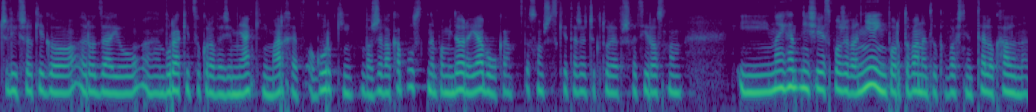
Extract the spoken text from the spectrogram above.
czyli wszelkiego rodzaju e, buraki cukrowe, ziemniaki, marchew, ogórki, warzywa kapustne, pomidory, jabłka. To są wszystkie te rzeczy, które w Szwecji rosną i najchętniej się je spożywa. Nie importowane, tylko właśnie te lokalne.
